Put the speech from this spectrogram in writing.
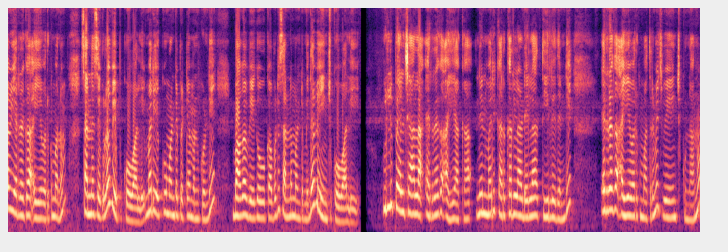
అవి ఎర్రగా అయ్యే వరకు మనం సన్న సెగలో వేపుకోవాలి. మరి ఎక్కువ మంట పెట్టామనుకోండి బాగా వేగవు కాబట్టి సన్న మంట మీద వేయించుకోవాలి. ఉల్లిపాయలు చాలా ఎర్రగా అయ్యాక నేను మరి కరకరలాడేలా తీయలేదండి. ఎర్రగా అయ్యే వరకు మాత్రమే వేయించుకున్నాను.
